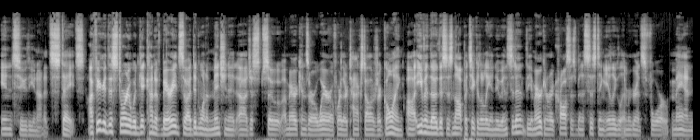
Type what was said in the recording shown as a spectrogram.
into the United States. I figured this story would get kind of buried, so I did want to mention it uh, just so Americans are aware of where their tax dollars are going. Uh, even though this is not particularly a new incident, the American Red Cross has been assisting illegal immigrants for, man,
